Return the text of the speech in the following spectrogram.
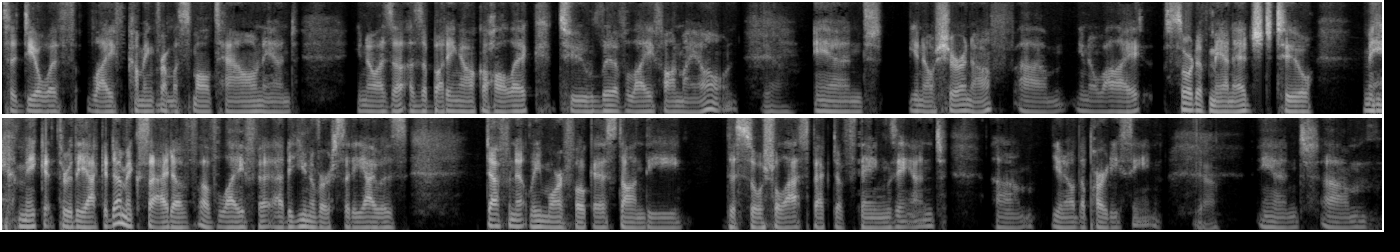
to deal with life coming from a mm-hmm. small town and you know as a as a budding alcoholic to live life on my own. Yeah. And you know sure enough um, you know while i sort of managed to make, make it through the academic side of of life at, at a university i was definitely more focused on the the social aspect of things and um, you know the party scene. Yeah and um,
